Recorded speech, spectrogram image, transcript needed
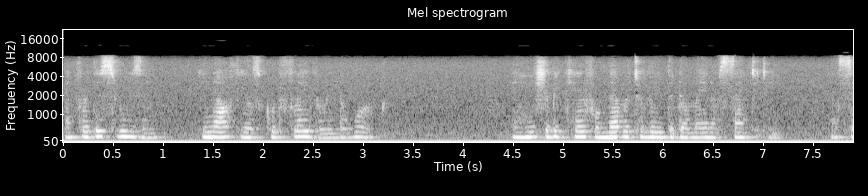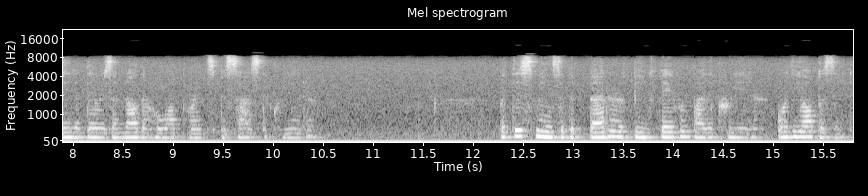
and for this reason he now feels good flavor in the work. And he should be careful never to leave the domain of sanctity and say that there is another who operates besides the Creator. But this means that the matter of being favored by the Creator, or the opposite,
